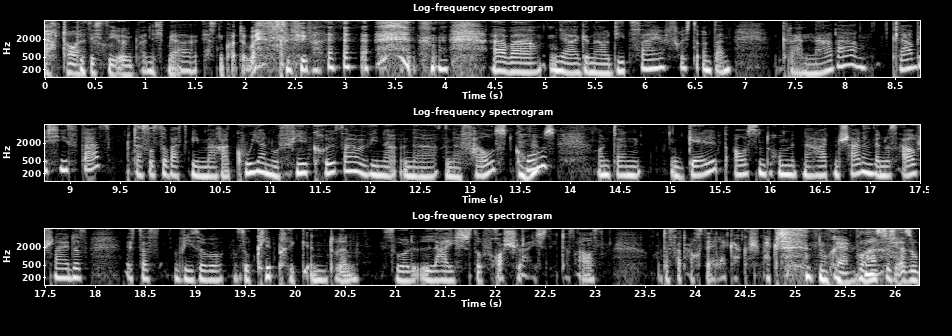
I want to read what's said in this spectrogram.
Ach toll. Bis ich sie irgendwann nicht mehr essen konnte, weil es viel war. Aber ja, genau, die zwei Früchte. Und dann Granada, glaube ich, hieß das. Das ist sowas wie Maracuja, nur viel größer, wie eine, eine, eine Faust groß. Mhm. Und dann gelb außenrum mit einer harten Schale. Und wenn du es aufschneidest, ist das wie so, so klipprig innen drin. So leicht, so froschleicht sieht das aus. Und das hat auch sehr lecker geschmeckt. Okay, du hast dich also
